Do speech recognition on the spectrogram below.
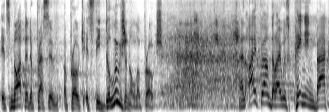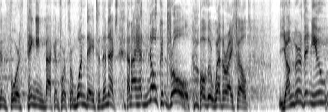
it's not the depressive approach, it's the delusional approach. and I found that I was pinging back and forth, pinging back and forth from one day to the next, and I had no control over whether I felt younger than you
